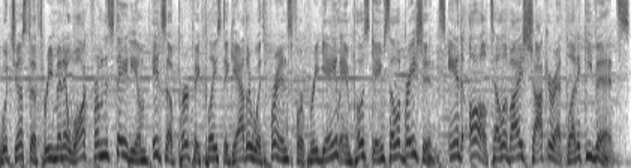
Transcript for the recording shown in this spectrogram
With just a three minute walk from the stadium, it's a perfect place to gather with friends for pregame and postgame celebrations and all televised shocker athletic events.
